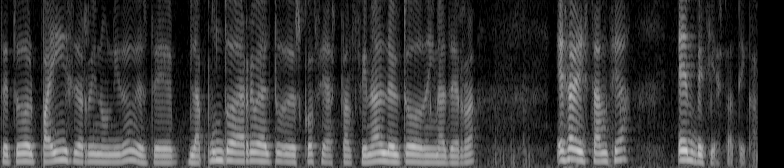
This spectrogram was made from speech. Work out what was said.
de todo el país del Reino Unido, desde la punta de arriba del todo de Escocia hasta el final del todo de Inglaterra, esa distancia en bici estática.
